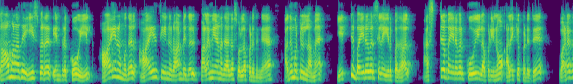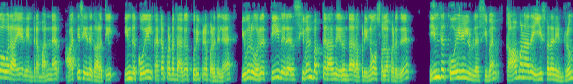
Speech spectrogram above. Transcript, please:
காமநாத ஈஸ்வரர் என்ற கோயில் ஆயிரம் முதல் ஆயிரத்தி ஐநூறு ஆண்டுகள் பழமையானதாக சொல்லப்படுதுங்க. அது மட்டும் இல்லாம எட்டு பைரவர் சிலை இருப்பதால் அஷ்ட பைரவர் கோயில் அப்படின்னும் அழைக்கப்படுது. வடகோவராயர் என்ற மன்னர் ஆட்சி செய்த காலத்தில் இந்த கோயில் கட்டப்பட்டதாக குறிப்பிடப்படுதுங்க. இவர் ஒரு தீவிர சிவன் பக்தராக இருந்தார் அப்படின்னும் சொல்லப்படுது. இந்த கோயிலில் உள்ள சிவன் காமநாத ஈஸ்வரர் என்றும்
